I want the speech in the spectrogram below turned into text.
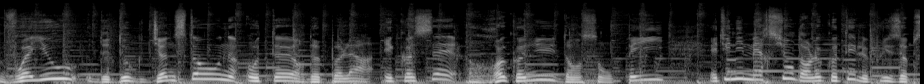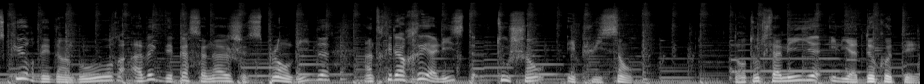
Voyou de Doug Johnstone, auteur de polar écossais reconnu dans son pays, est une immersion dans le côté le plus obscur d'Édimbourg avec des personnages splendides, un thriller réaliste, touchant et puissant. Dans toute famille, il y a deux côtés.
